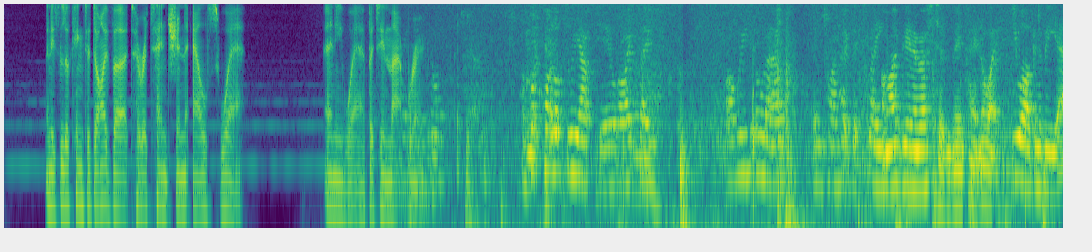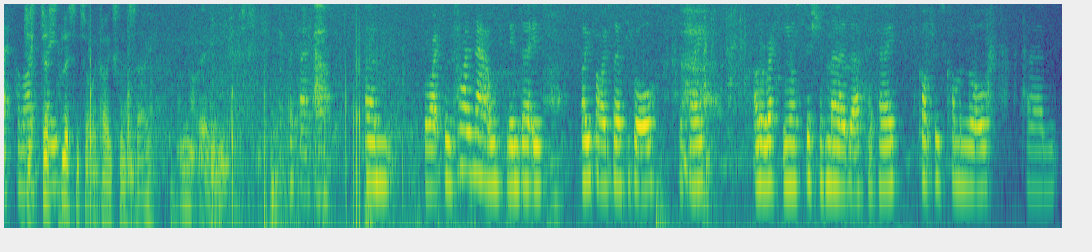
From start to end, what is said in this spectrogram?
and is looking to divert her attention elsewhere. Anywhere but in that room. Yeah. I've got quite a lot to read out to you, alright? So I'll read it all out and try and hope hopefully explain. Am I being arrested and being taken away? You are going to be, yeah, alright? Just, just listen to what my colleague's going to say. I'm not really interested. Okay. Um, alright, so the time now, Linda, is 0534, okay? I'm arresting you on suspicion of murder, okay? Contrary to common law, um,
